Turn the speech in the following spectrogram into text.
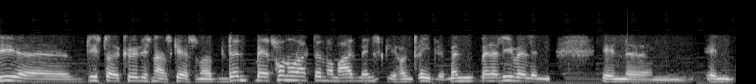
de, øh, de står i kø lige snart sker sådan noget. Den, men jeg tror nu nok, den var meget menneskelig og håndgribelig, men, men alligevel en, en, øh, en,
